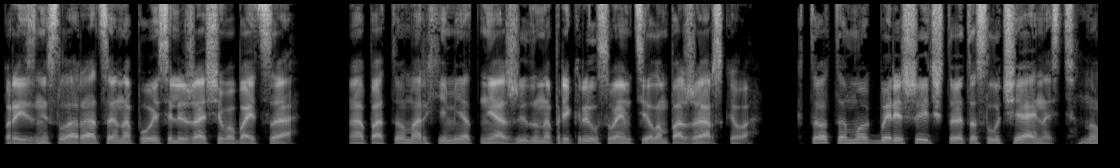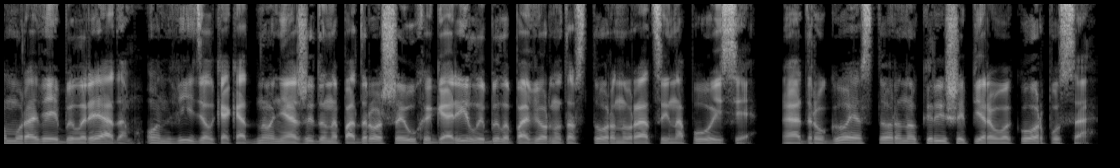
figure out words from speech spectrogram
произнесла рация на поясе лежащего бойца. А потом Архимед неожиданно прикрыл своим телом Пожарского. Кто-то мог бы решить, что это случайность, но муравей был рядом. Он видел, как одно неожиданно подросшее ухо гориллы было повернуто в сторону рации на поясе, а другое в сторону крыши первого корпуса.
